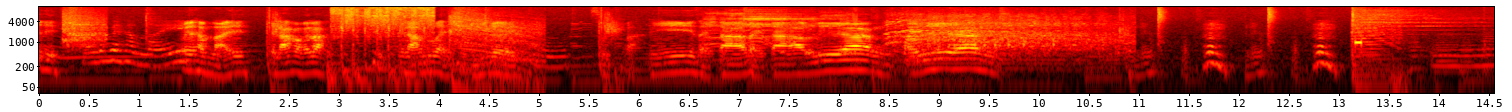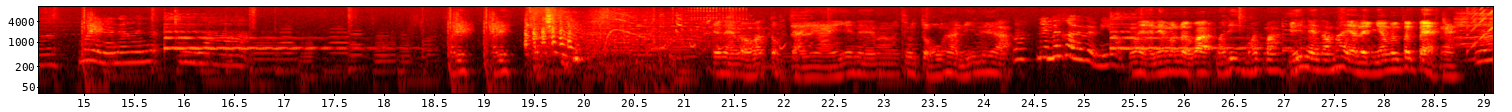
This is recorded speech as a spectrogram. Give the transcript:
ก็ดิมันไม่ไปทำไรไม่ได้ทำไรไปล้างก่อนไหมล่ะไปล้างด้วยอย่างนี้เลย อืมสุดว่ะนี่สายตาสายตาเอาเรื่องเอาเรื่องอืมอืมอืมไม่นะนะงั้นน่ะเวลามาดิมาดิเจแนนบอกว่าตกใจไงเจแนนมาโจๆขนาดนี้เลยอะอะเนี่ยไม่เคยเป็นแบบนี้หรอไม่อันเนี้ยมันแบบว่ามาดิมอสมาเดี๋ยวที่แนนทำให้อะไรเงี้ยมันแปลกๆไงไม่ไ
